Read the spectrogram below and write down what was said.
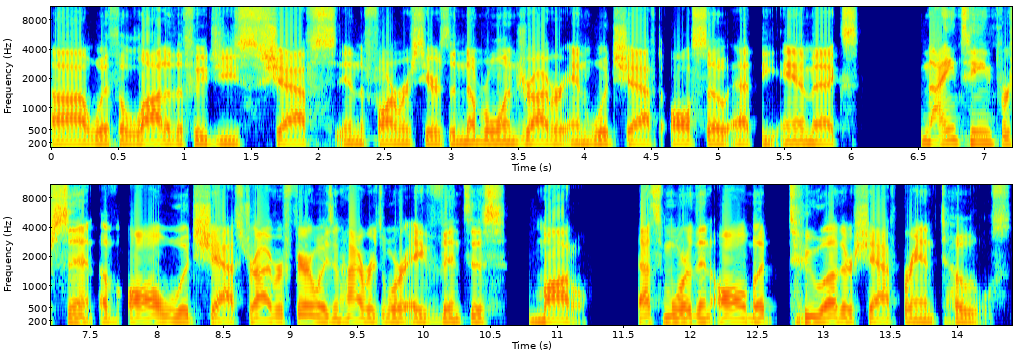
uh, with a lot of the Fuji's shafts in the farmers. Here's the number one driver and wood shaft also at the Amex. 19% of all wood shafts, driver, fairways, and hybrids were a Ventus model. That's more than all but two other shaft brand totals.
